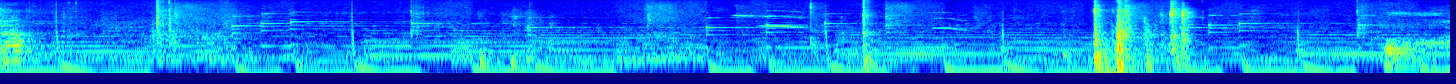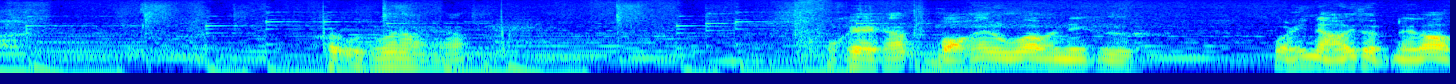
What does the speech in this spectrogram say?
ชับ อุ่นมาหน่อยครับ โอเคครับ บอกให้รู้ว่าวันนี้คือวันที่หนาวที่สุดในรอบ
